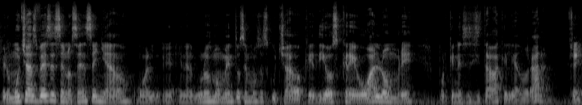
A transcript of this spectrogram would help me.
Pero muchas veces se nos ha enseñado, o en algunos momentos hemos escuchado, que Dios creó al hombre porque necesitaba que le adoraran. Sí.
